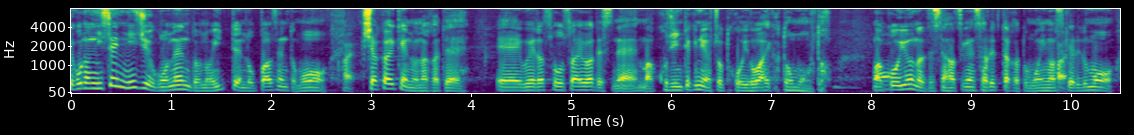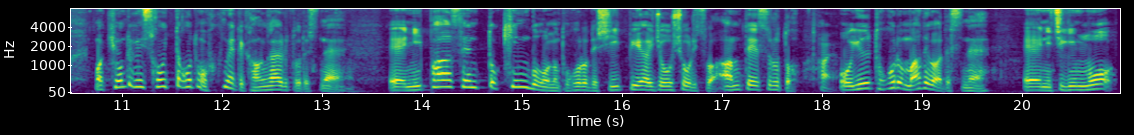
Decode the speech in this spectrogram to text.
でこの2025年度の1.6%も記者会見の中で、えー、上田総裁はですね、まあ、個人的にはちょっとこう弱いかと思うと。まあ、こういうようなです、ね、発言されてたかと思いますけれども、はい、まあ、基本的にそういったことも含めて考えるとですね、えー、2%金棒のところで CPI 上昇率は安定するとい。うところまではですね、えー、日銀も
